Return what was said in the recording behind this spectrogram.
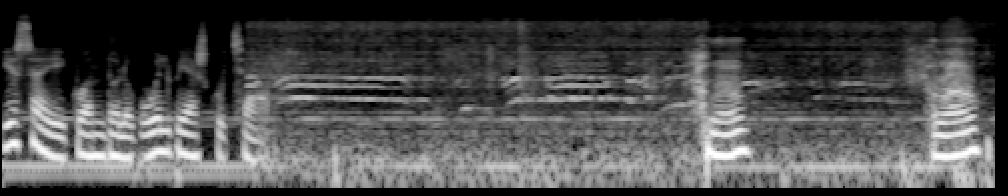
y es ahí cuando lo vuelve a escuchar. Hello? Hello?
